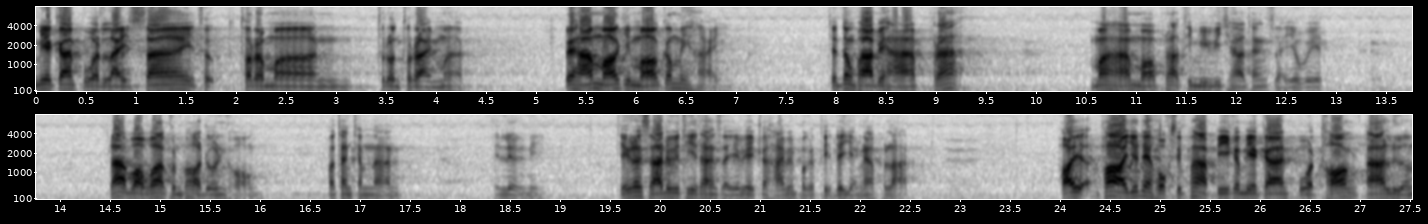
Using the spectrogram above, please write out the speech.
มีอาการปวดไหล่ซ้ายททรมานทรนทรายมาก ไปหาหมอกี่หมอก็ไม่หายจนต้องพาไปหาพระ มาหาหมอพระที่มีวิชาทางไสยเวท พระบอกว่าคุณพ่อโดนของ เพราะท่านชำนาญในเรื่องนี้จึงรักษาด้วยวิธีทางไสยเวทก็หายเป็นปกติได้อย่างน่าประหลาดพอพ่ออายุได้65ปีก็มีอาการปวดท้องตาเหลือง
